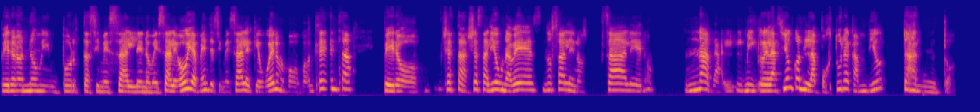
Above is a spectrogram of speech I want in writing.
pero no me importa si me sale, no me sale. Obviamente, si me sale, qué bueno, me pongo contenta, pero ya está, ya salió una vez, no sale, no sale, no, nada. Mi relación con la postura cambió tanto,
